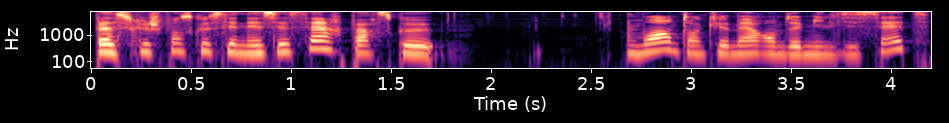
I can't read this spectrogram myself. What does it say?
parce que je pense que c'est nécessaire parce que moi en tant que mère en 2017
